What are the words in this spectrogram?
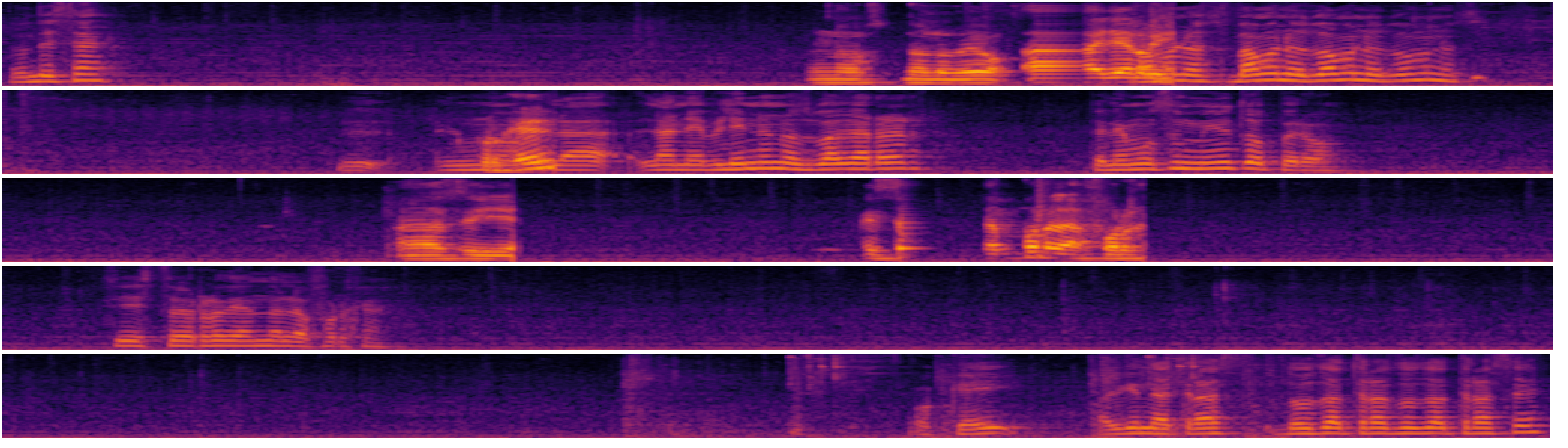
¿Dónde está? No, no lo veo. Ah, ya lo vi. Vámonos, vámonos, vámonos, vámonos. L- no, ¿Por qué? la, la neblina nos va a agarrar. Tenemos un minuto, pero. Ah, sí, ya. Está por la forja. Sí, estoy rodeando la forja. Ok, alguien de atrás, dos de atrás, dos de atrás, eh.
